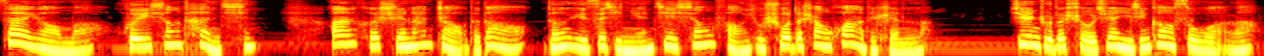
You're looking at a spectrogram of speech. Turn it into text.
再要么回乡探亲。安和实难找得到能与自己年纪相仿又说得上话的人了。郡主的手绢已经告诉我了。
